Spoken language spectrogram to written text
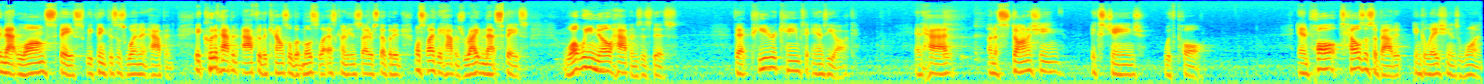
in that long space, we think this is when it happened. It could have happened after the council, but most that's kind of insider stuff, but it most likely happens right in that space. What we know happens is this that Peter came to Antioch and had an astonishing exchange with Paul. And Paul tells us about it in Galatians 1.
